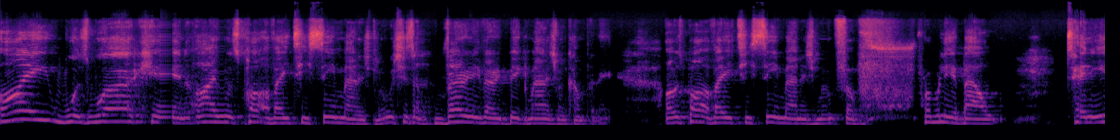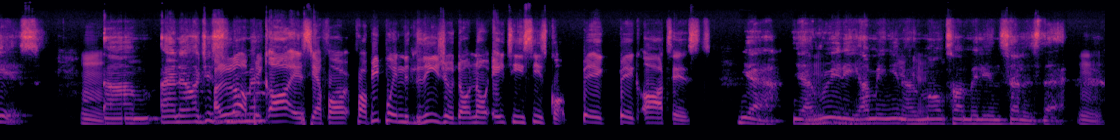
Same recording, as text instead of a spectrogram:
I was working, I was part of ATC Management, which is a very, very big management company. I was part of ATC Management for probably about 10 years. Hmm. Um, and I just A lot remember, of big artists, yeah. For for people in Indonesia who don't know, ATC's got big, big artists. yeah, yeah, really. I mean, you know, Okay. multi-million sellers there. Mm.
